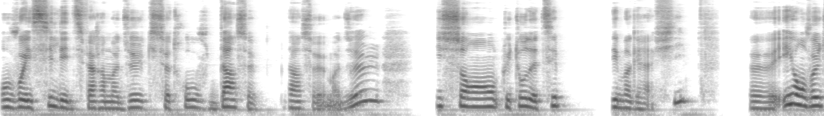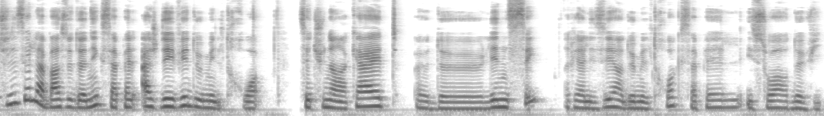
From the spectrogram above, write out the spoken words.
On voit ici les différents modules qui se trouvent dans ce, module, qui sont plutôt de type démographie. Euh, et on va utiliser la base de données qui s'appelle HDV 2003. C'est une enquête de l'INSEE réalisée en 2003 qui s'appelle Histoire de vie.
